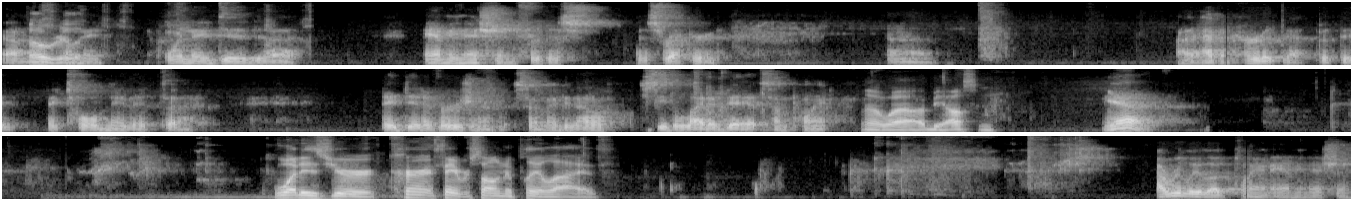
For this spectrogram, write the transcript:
Um, oh, really? When they, when they did uh, ammunition for this this record. Uh, I haven't heard it yet, but they, they told me that uh, they did a version of it. So maybe that'll see the light of day at some point. Oh, wow. That'd be awesome. Yeah. what is your current favorite song to play live? I really love playing ammunition.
